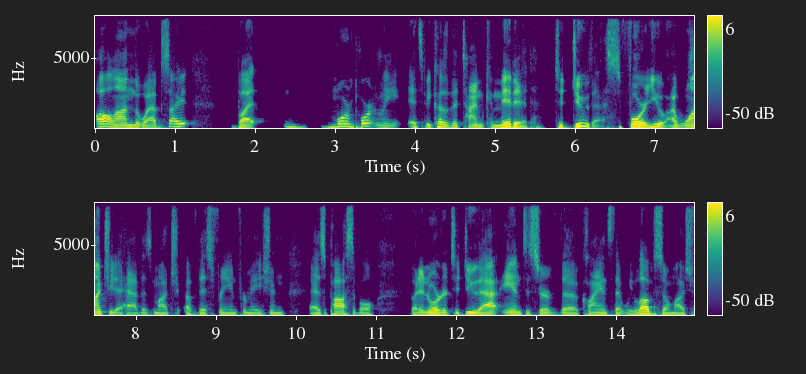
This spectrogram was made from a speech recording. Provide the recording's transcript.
all on the website. But more importantly, it's because of the time committed to do this for you. I want you to have as much of this free information as possible. But in order to do that and to serve the clients that we love so much,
